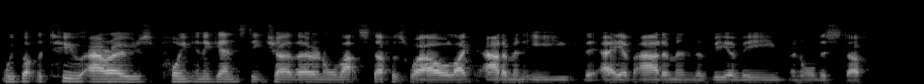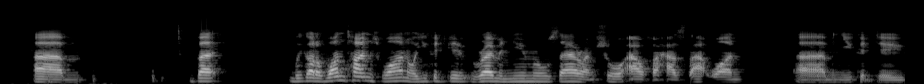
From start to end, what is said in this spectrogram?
we've got the two arrows pointing against each other and all that stuff as well, like Adam and Eve, the A of Adam and the V of Eve, and all this stuff. Um, but we got a 1 times 1, or you could do Roman numerals there. I'm sure Alpha has that one. Um, and you could do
